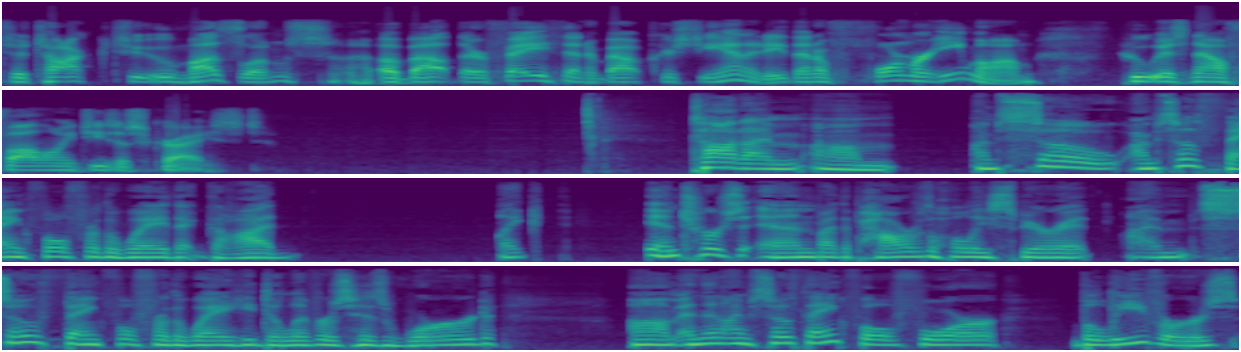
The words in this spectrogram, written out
to talk to muslims about their faith and about christianity than a former imam who is now following jesus christ Todd, I'm um I'm so I'm so thankful for the way that God like enters in by the power of the Holy Spirit. I'm so thankful for the way he delivers his word. Um, and then I'm so thankful for believers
